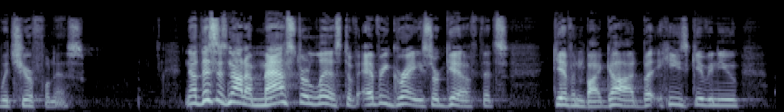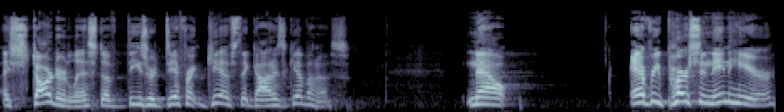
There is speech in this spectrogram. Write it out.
with cheerfulness. Now, this is not a master list of every grace or gift that's given by God, but He's given you a starter list of these are different gifts that God has given us. Now, every person in here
